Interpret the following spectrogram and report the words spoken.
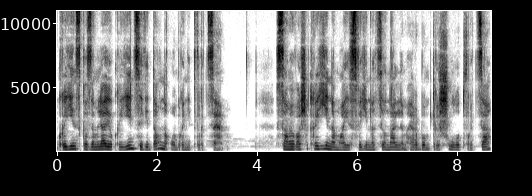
Українська земля і українці віддавна обрані творцем. Саме ваша країна має своїм національним гербом тришулу Творця,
